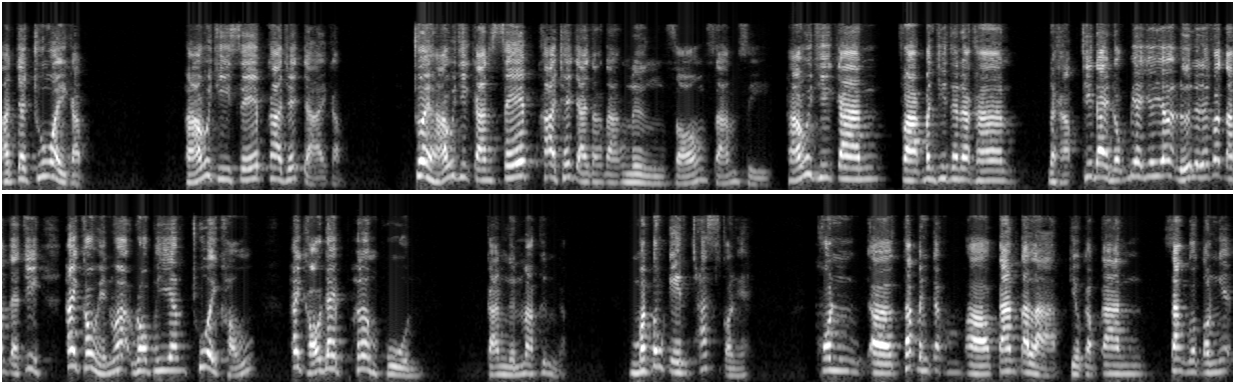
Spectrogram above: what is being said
อาจจะช่วยครับ หาวิธีเซฟค่าใช้จ่ายครับ ช่วยหาวิธีการเซฟค่าใช้จ่ายต่างๆหนึ่งสองสามสี่หาวิธีการฝากบัญชีธนาคาร นะครับที่ได้ดอกเบี้ยเยอะๆ หรืออะไรก็ตามแต่ที่ให้เขาเห็นว่าเราพยายามช่วยเขา ให้เขาได้เพิ่มพูนการเงินมากขึ้นครับมันต้องเกณฑ์ trust ก่อนไงคนถ้าเป็นการตลาดเกี่ยวกับการสร้างตัวตนเนี้ย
